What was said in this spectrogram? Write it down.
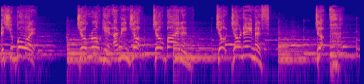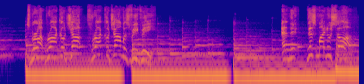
It's your boy, Joe Rogan. I mean Joe Joe Biden, Joe Joe Namath, Joe Barack Obama, Barack Obama's VP. And the, this is my new song.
